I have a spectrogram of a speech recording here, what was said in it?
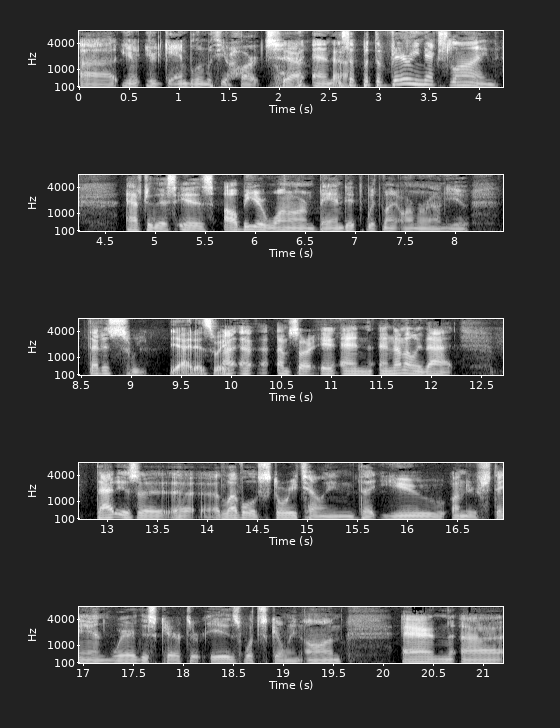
Uh, you you're gambling with your heart. Yeah, and yeah. So, but the very next line after this is, "I'll be your one armed bandit with my arm around you." That is sweet. Yeah, it is sweet. I, I, I'm sorry, and and not only that, that is a, a, a level of storytelling that you understand where this character is, what's going on, and uh,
